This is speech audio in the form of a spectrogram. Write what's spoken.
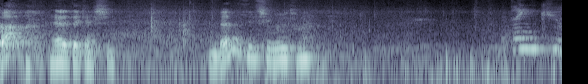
Ah, elle était cachée. Belle tes cheveux, toi. Thank you.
